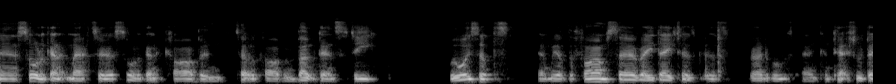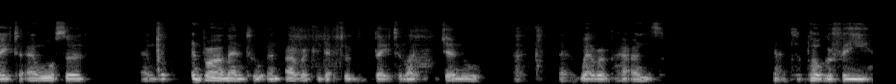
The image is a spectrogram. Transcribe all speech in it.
uh, soil organic matter, soil organic carbon, total carbon, bulk density. We always have this, and we have the farm survey data as, variables and contextual data, and also and um, environmental and other contextual data like general uh, uh, weather patterns, uh, topography,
